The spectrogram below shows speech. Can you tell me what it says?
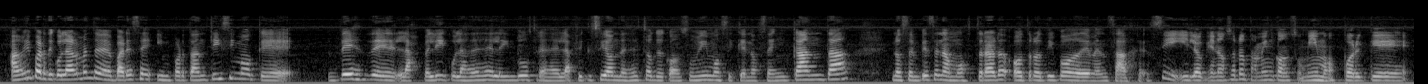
a mí particularmente me parece importantísimo que desde las películas, desde la industria, desde la ficción, desde esto que consumimos y que nos encanta, nos empiecen a mostrar otro tipo de mensajes. Sí, y lo que nosotros también consumimos, porque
